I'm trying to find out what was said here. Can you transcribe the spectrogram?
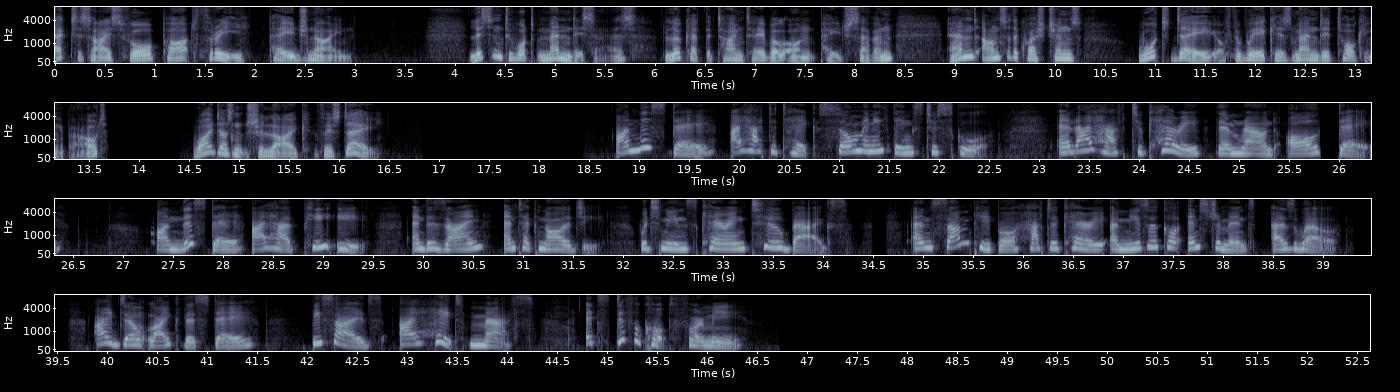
Exercise 4, Part 3, page 9. Listen to what Mandy says, look at the timetable on page 7, and answer the questions What day of the week is Mandy talking about? Why doesn't she like this day? On this day, I had to take so many things to school, and I have to carry them round all day. On this day, I have PE and design and technology, which means carrying two bags. And some people have to carry a musical instrument as well. I don't like this day. Besides, I hate maths. It's difficult for me.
